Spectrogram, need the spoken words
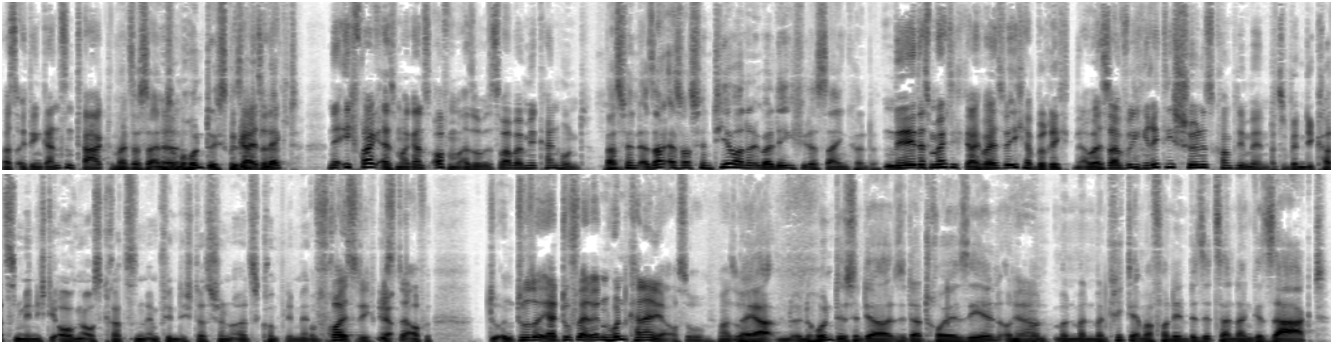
was euch den ganzen Tag Du meinst, dass da einem so ein Äh, Hund durchs Gesicht begeistert. leckt? Ne, ich frage erstmal ganz offen. Also es war bei mir kein Hund. Was für ein, sag erst, was für ein Tier war, dann überlege ich, wie das sein könnte. Nee, das möchte ich gar nicht, weil das will ich ja berichten. Aber es war wirklich ein richtig schönes Kompliment. Also wenn die Katzen mir nicht die Augen auskratzen, empfinde ich das schon als Kompliment. Und freust du dich, bist du auf. Du, und du so, ja, du, ein Hund kann er ja auch so. Mal so. Naja, ein, ein Hund, das sind ja, sind ja treue Seelen und, Ja. und man, man, man kriegt ja immer von den Besitzern dann gesagt,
